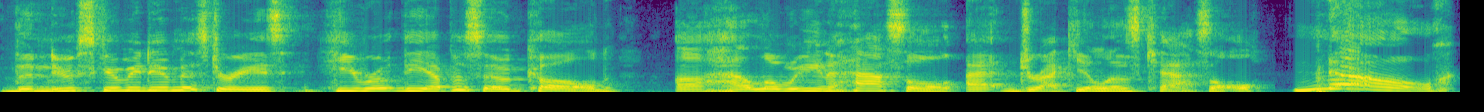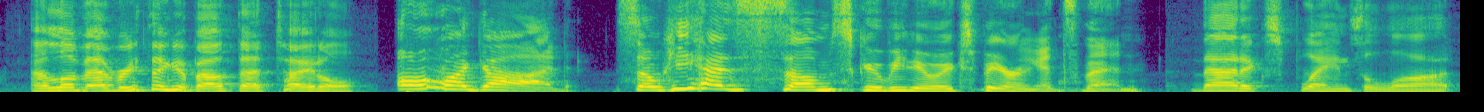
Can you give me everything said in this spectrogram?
The new Scooby Doo mysteries. He wrote the episode called "A Halloween Hassle at Dracula's Castle." No! I love everything about that title. Oh my god. So he has some Scooby Doo experience then. That explains a lot.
